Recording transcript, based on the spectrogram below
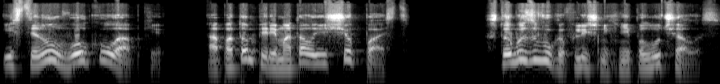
и стянул волку лапки, а потом перемотал еще пасть, чтобы звуков лишних не получалось.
